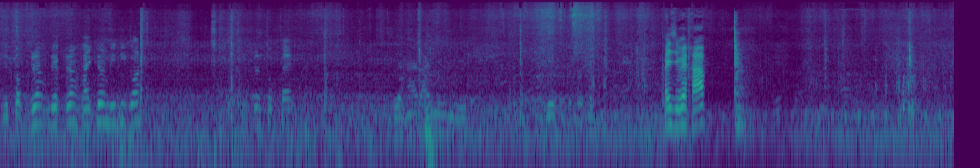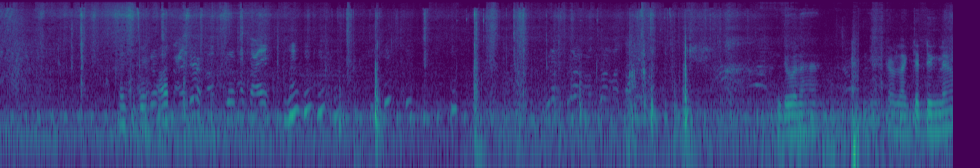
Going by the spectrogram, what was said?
เดี๋ยว ตกเครื่องเรียกเครื่องไทยเครื่องดีๆก่อนเครื่องตกแต่งเดี๋ยวให้ได้ดีดีเรียกจะตกไปสิไปครับไปสิไปเครื่องครับใส่เด้อเอาเครื่องมาใส่เครื่องเครื่องเอาเครื่องมาใส่ดูนะฮะกำลังจะดึงแล้ว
